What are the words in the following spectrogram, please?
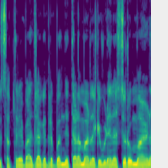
ಗುರು ಸಬ್ಸ್ಕ್ರೈಬ್ ಆದರೆ ಹಾಗಾದರೆ ಬಂದು ತಳ ಮಾಡೋದಕ್ಕೆ ವಿಡಿಯೋನ ಶುರು ಮಾಡೋಣ.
